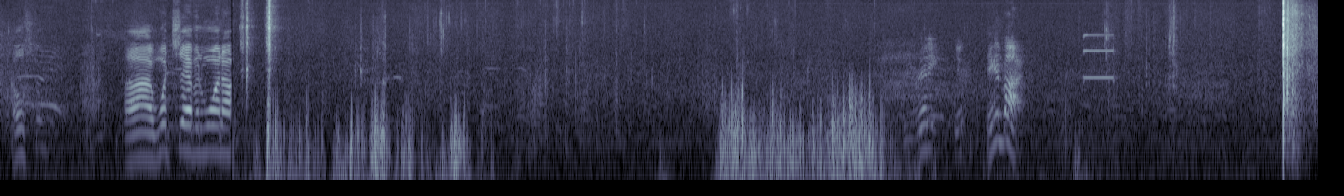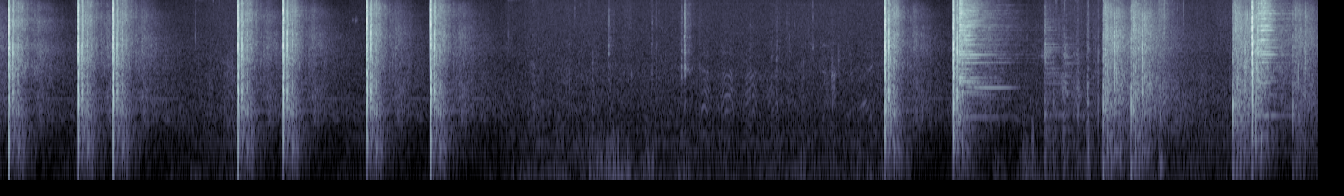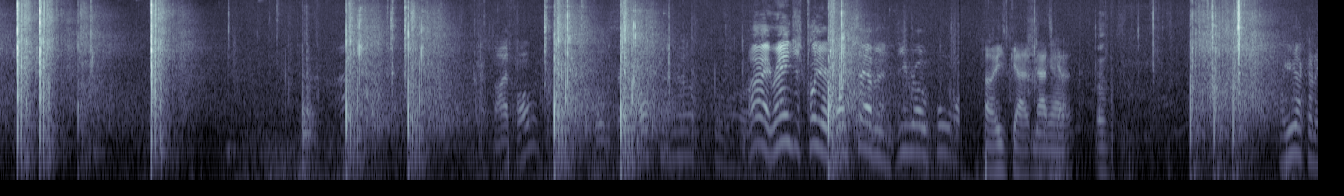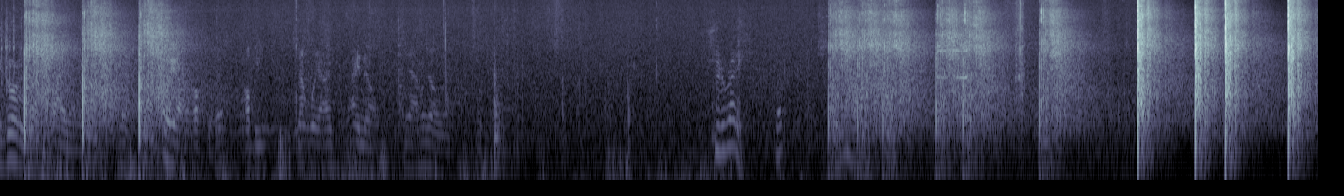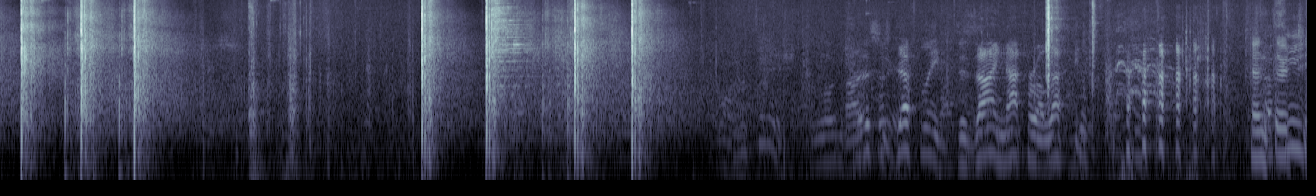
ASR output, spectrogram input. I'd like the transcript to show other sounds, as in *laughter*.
Holster. Uh, 1710. You ready? Yep. Stand by. Forward. All right, range is clear. 1704. Oh, he's got it. Matt's got it. Oh, you're not gonna go to the left side of it. Oh, yeah, okay. I'll be, that way I, I know. Yeah, I'm going. Shoot it ready. Yep. Uh, this is definitely designed not for a lefty. 1013.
